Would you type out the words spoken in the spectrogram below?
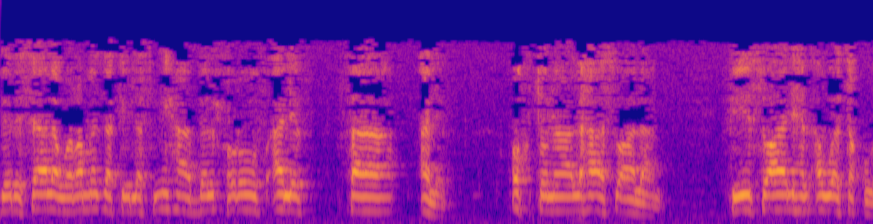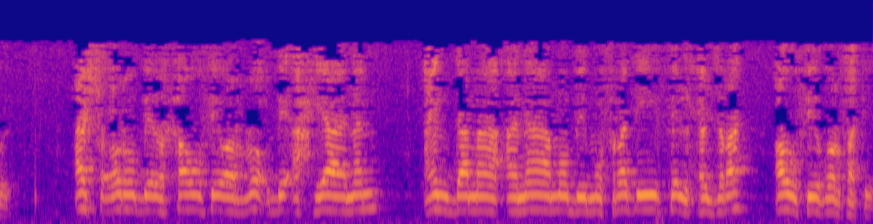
برسالة ورمزت إلى اسمها بالحروف ألف فاء ألف. أختنا لها سؤالان. في سؤالها الأول تقول أشعر بالخوف والرعب أحيانا عندما أنام بمفردي في الحجرة أو في غرفتي.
